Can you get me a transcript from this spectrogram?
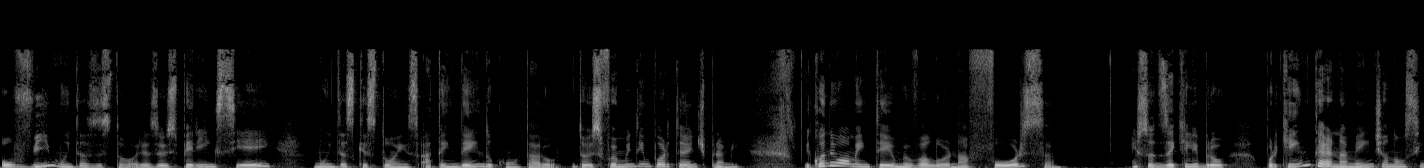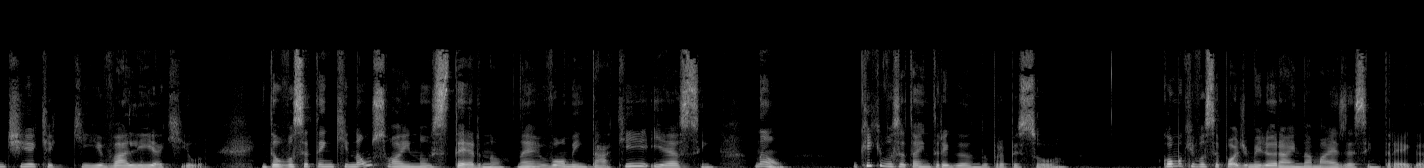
ouvi muitas histórias, eu experienciei muitas questões atendendo com o tarô. Então isso foi muito importante para mim. E quando eu aumentei o meu valor na força, isso desequilibrou, porque internamente eu não sentia que, que valia aquilo. Então você tem que não só ir no externo, né? Vou aumentar aqui e é assim. Não. O que, que você está entregando para a pessoa? Como que você pode melhorar ainda mais essa entrega?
